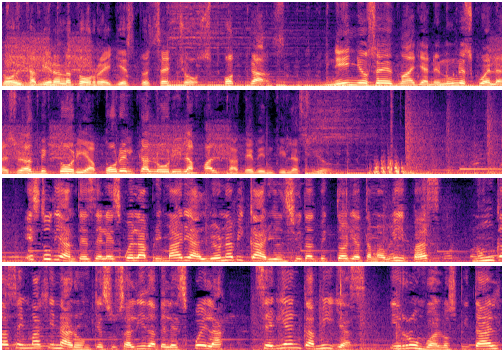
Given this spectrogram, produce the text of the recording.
Soy Javier Alatorre y esto es Hechos Podcast. Niños se desmayan en una escuela de Ciudad Victoria por el calor y la falta de ventilación. Estudiantes de la escuela primaria Leona Vicario en Ciudad Victoria, Tamaulipas, nunca se imaginaron que su salida de la escuela sería en camillas y rumbo al hospital.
